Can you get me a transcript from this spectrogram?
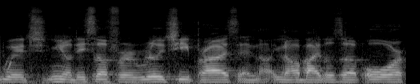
which you know they sell for a really cheap price, and uh, you know I'll buy those up. Or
